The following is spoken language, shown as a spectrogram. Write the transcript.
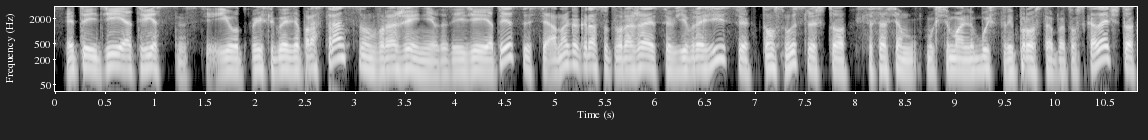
— это идея ответственности. И вот если говорить о пространственном выражении вот этой идеи ответственности, она как раз вот выражается в евразийстве в том смысле, что, если совсем максимально быстро и просто об этом сказать, что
